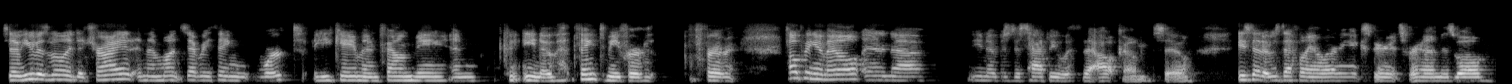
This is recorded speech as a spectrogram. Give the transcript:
So he was willing to try it. And then once everything worked he came and found me and you know thanked me for for helping him out. And uh you know, was just happy with the outcome. So he said it was definitely a learning experience for him as well.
